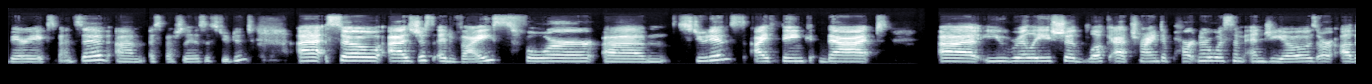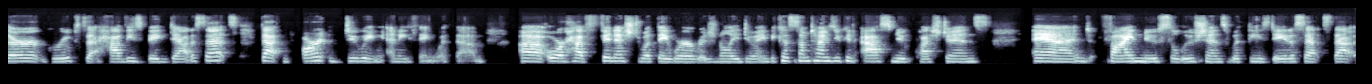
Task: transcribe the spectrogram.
very expensive, um, especially as a student. Uh, so, as just advice for um, students, I think that uh, you really should look at trying to partner with some NGOs or other groups that have these big data sets that aren't doing anything with them. Uh, or have finished what they were originally doing because sometimes you can ask new questions and find new solutions with these data sets that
